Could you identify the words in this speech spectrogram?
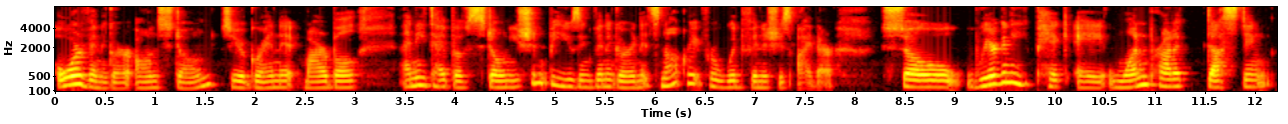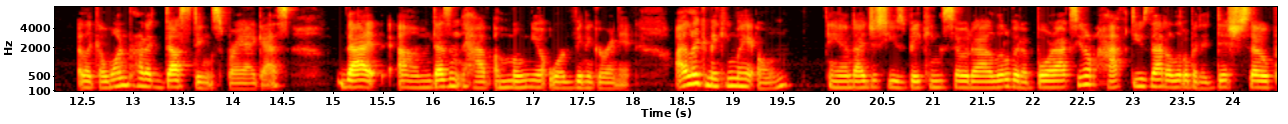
or vinegar on stone. So, your granite, marble, any type of stone, you shouldn't be using vinegar, and it's not great for wood finishes either. So, we're going to pick a one product dusting, like a one product dusting spray, I guess, that um, doesn't have ammonia or vinegar in it. I like making my own. And I just use baking soda, a little bit of borax. You don't have to use that, a little bit of dish soap,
